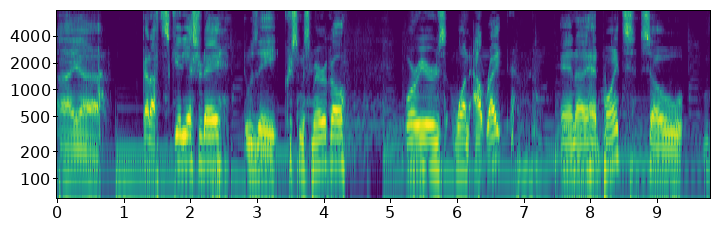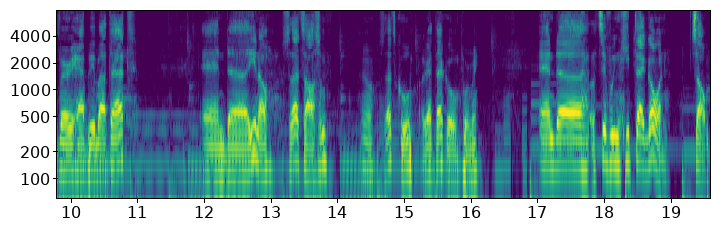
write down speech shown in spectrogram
I uh, got off the skid yesterday. It was a Christmas miracle. Warriors won outright, and I had points, so very happy about that. And uh, you know, so that's awesome. You know, so that's cool. I got that going for me. And uh, let's see if we can keep that going. So,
